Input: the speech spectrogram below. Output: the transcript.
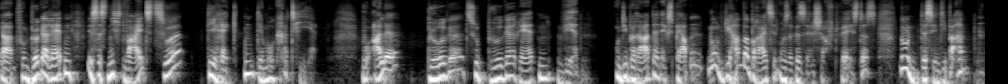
ja, von Bürgerräten ist es nicht weit zur direkten Demokratie, wo alle Bürger zu Bürgerräten werden. Und die beratenden Experten, nun, die haben wir bereits in unserer Gesellschaft. Wer ist das? Nun, das sind die Beamten.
